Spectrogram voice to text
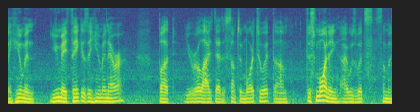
the human you may think is a human error, but you realize that there's something more to it. Um, this morning, I was with some of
